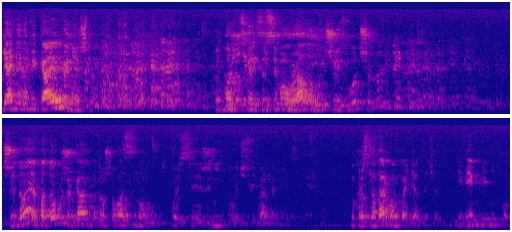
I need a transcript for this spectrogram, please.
Я не намекаю, конечно, но тут можно сказать со всего Урала лучшие из лучших. С Женой, а потом уже как, потому что у вас, ну, после женитьбы очень судьба поменяется. Ну, Краснодар вам пойдет, а что? И Венгрия неплохо.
